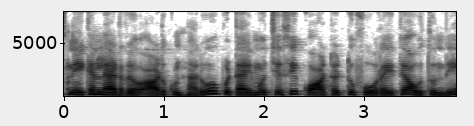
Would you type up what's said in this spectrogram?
స్నేక్ అండ్ ల్యాడర్ ఆడుకుంటున్నారు. ఇప్పుడు టైం వచ్చేసి క్వార్టర్ టు ఫోర్ అయితే అవుతుంది.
